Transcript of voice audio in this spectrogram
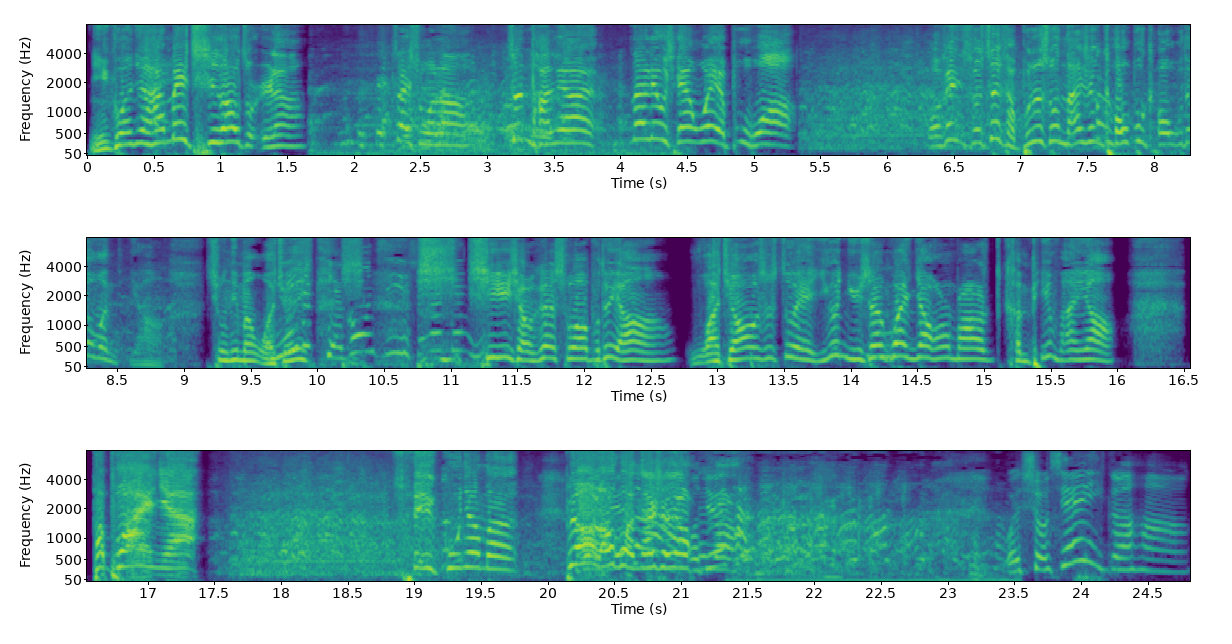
你关键还没吃到嘴呢。再说了，真谈恋爱那六千我也不花。我跟你说，这可不是说男生抠不抠的问题啊，兄弟们，我觉得铁公鸡，什么西跟你西小哥说不对啊，我只要是对一个女生管你要红包，很频繁要，她不爱你。所以姑娘们不要老管男生要红包。他，我首先一个哈，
